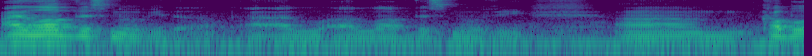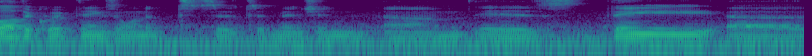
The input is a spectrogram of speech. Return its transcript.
I love this movie though. I, I, love this movie. Um, a couple other quick things I wanted to, to, to mention um, is they uh,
